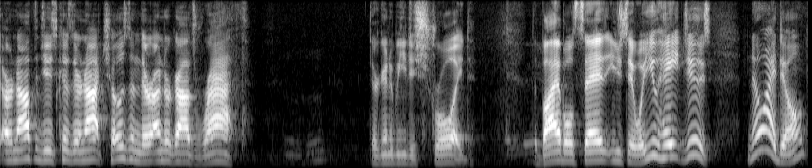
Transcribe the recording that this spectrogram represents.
are not the Jews because they're not chosen. They're under God's wrath. They're going to be destroyed. The Bible says, you say, well, you hate Jews. No, I don't.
